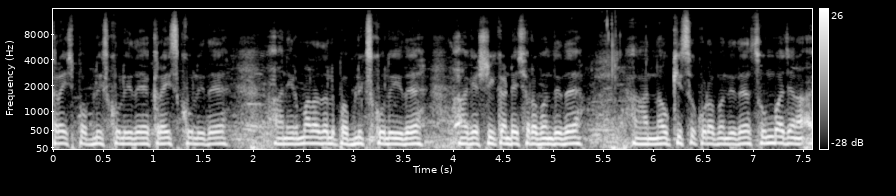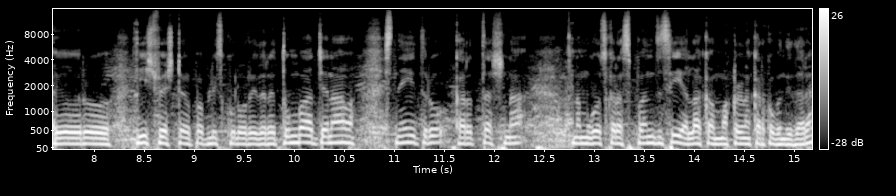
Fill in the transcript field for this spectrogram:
ಕ್ರೈಸ್ ಪಬ್ಲಿಕ್ ಸ್ಕೂಲ್ ಇದೆ, ಕ್ರೈಸ್ ಸ್ಕೂಲ್ ಇದೆ. ನಿರ್ಮಲಾದಲ್ಲಿ ಪಬ್ಲಿಕ್ ಸ್ಕೂಲ್ ಇದೆ. ಹಾಗೆ ಶ್ರೀಕಂಠೇಶ್ವರ ಬಂದಿದೆ. ನೌಕಿಸು ಕೂಡ ಬಂದಿದೆ. ತುಂಬ ಜನ, ಇವರು ಈಸ್ಟ್ ವೆಸ್ಟ್ ಪಬ್ಲಿಕ್ ಸ್ಕೂಲ್ ಅವರು ಇದ್ದಾರೆ. ತುಂಬ ಜನ ಸ್ನೇಹಿತರು ಕರೆದ ತಕ್ಷಣ ನಮಗೋಸ್ಕರ ಸ್ಪಂದಿಸಿ ಎಲ್ಲ ಕ, ಮಕ್ಕಳನ್ನ ಕರ್ಕೊಬಂದಿದ್ದಾರೆ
